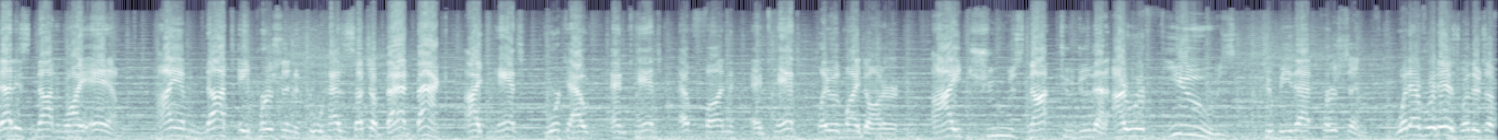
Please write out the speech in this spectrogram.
that is not who I am. I am not a person who has such a bad back. I can't work out and can't have fun and can't play with my daughter. I choose not to do that. I refuse to be that person. Whatever it is, whether it's a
